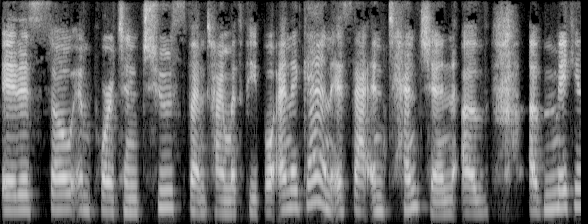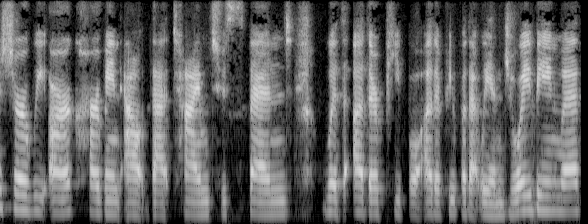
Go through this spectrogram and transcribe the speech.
it is so important to spend time with people. And again it's that intention of of making sure we are carving out that time to spend with other people other people that we enjoy being with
